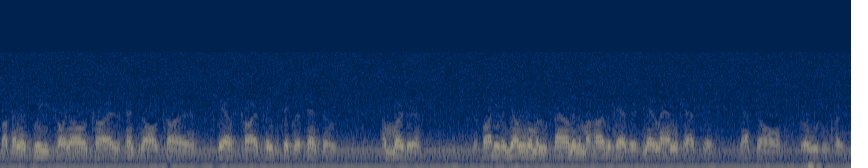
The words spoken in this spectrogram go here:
Los Angeles calling all cars, attention all cars. Sheriff's cars pay particular attention. A murder. The body of a young woman found in the Mojave Desert near Lancaster. That's all. Rosenquist.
